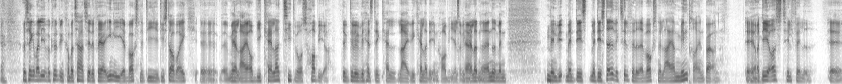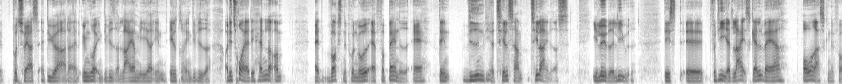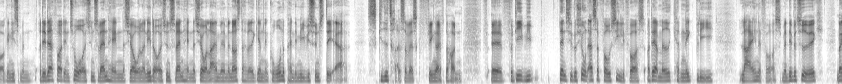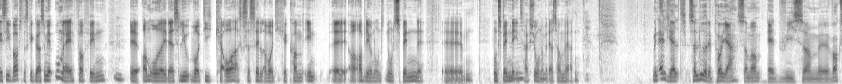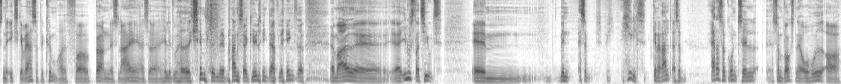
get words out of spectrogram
Ja. Jeg tænker bare lige at knytte en kommentar til det, for jeg er enig i, at voksne, de, de stopper ikke øh, med at lege, og vi kalder tit vores hobbyer. Det, det vil vi helst ikke kalde leg, vi kalder det en hobby, eller vi Ja. kalder det noget andet, men, men, vi, men, det, er, men det er stadigvæk tilfældet, at voksne leger mindre end børn. Øh, Mm. Og det er også tilfældet øh, på tværs af dyrearter, at yngre individer leger mere end ældre individer. Og det tror jeg, det handler om, at voksne på en måde er forbandet af den viden, vi har tilsam- tilegnet os i løbet af livet. Det er, øh, fordi, at leg skal være overraskende for organismen. Og det er derfor, at en toårig synes, vandhanen er sjov, eller en etårig synes, vandhanen er sjov at lege med. Men også der har været igennem en coronapandemi, vi synes, det er skidetræls at vaske fingre efterhånden. Øh, fordi vi, den situation er så forudsigelig for os, og dermed kan den ikke blive lejende for os. Men det betyder jo ikke, man kan sige, at voksne skal gøre sig mere umage for at finde mm. øh, områder i deres liv, hvor de kan overraske sig selv, og hvor de kan komme ind øh, og opleve nogle, nogle spændende, øh, nogle spændende mm. interaktioner med deres omverden. Men alt i alt, så lyder det på jer, som om, at vi som øh, voksne ikke skal være så bekymrede for børnenes lege. Altså, Helle, du havde eksemplet med Bamse og Kylling, der blev hængt, så er meget øh, ja, illustrativt. Øhm, men altså, helt generelt, altså, er der så grund til, øh, som voksne overhovedet, at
